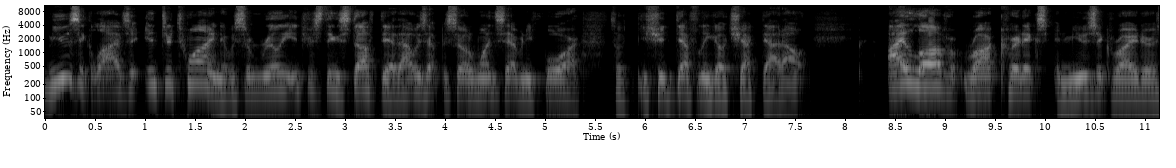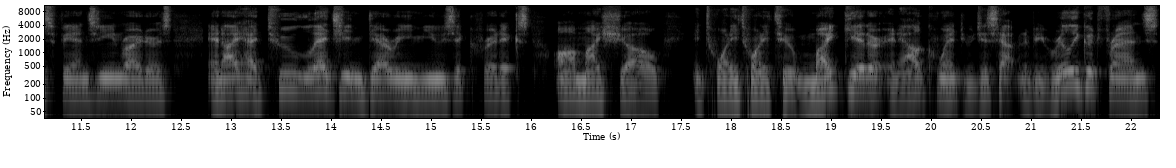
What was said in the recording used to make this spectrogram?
music lives are intertwined. There was some really interesting stuff there. That was episode 174. So you should definitely go check that out. I love rock critics and music writers, fanzine writers and I had two legendary music critics on my show in 2022 Mike Gitter and Al Quint, who just happen to be really good friends.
